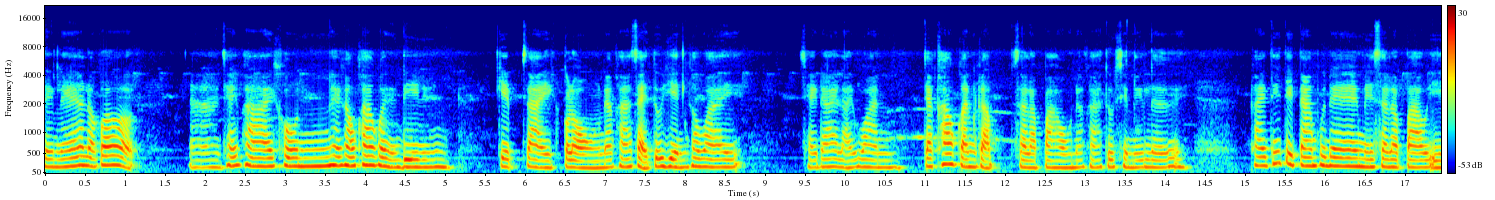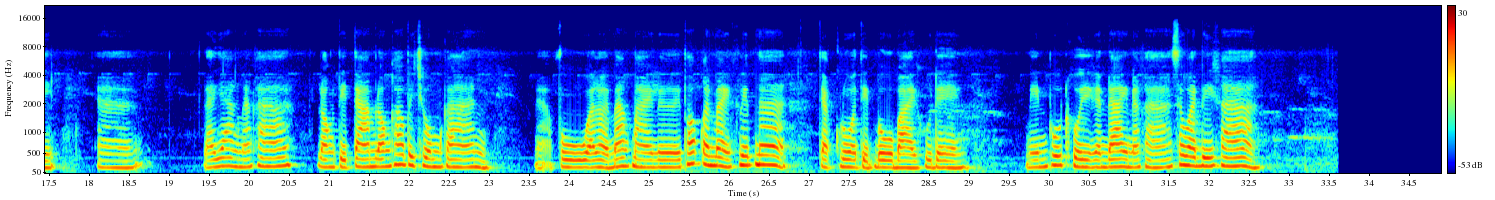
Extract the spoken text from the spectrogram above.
เสร็จแล้วเราก็าใช้พายคนให้เข้าๆกันอย่างดีนึงเก็บใส่กล่องนะคะ ใส่ตู้เย็นเข้าไว้ ใช้ได้หลายวัน จะเข้ากันกับซาลาเปานะคะทุกชนิดเลย ใครที่ติดตามผู้แดงมีซาลาเปาอีกอาหลายอย่างนะคะ ลองติดตามลองเข้าไปชมกันนะฟูอร่อยมากมายเลย พบกันใหม่คลิปหน้าจากครัวติดโบบายครูแดง เน้นพูดคุยกันได้นะคะ สวัสดีค่ะ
